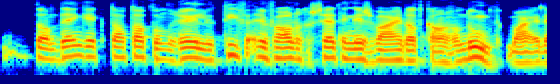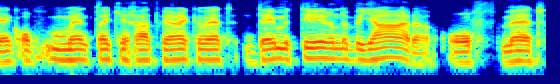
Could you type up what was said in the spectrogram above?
Dan denk ik dat dat een relatief eenvoudige setting is waar je dat kan gaan doen. Maar ik denk op het moment dat je gaat werken met dementerende bejaarden of met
